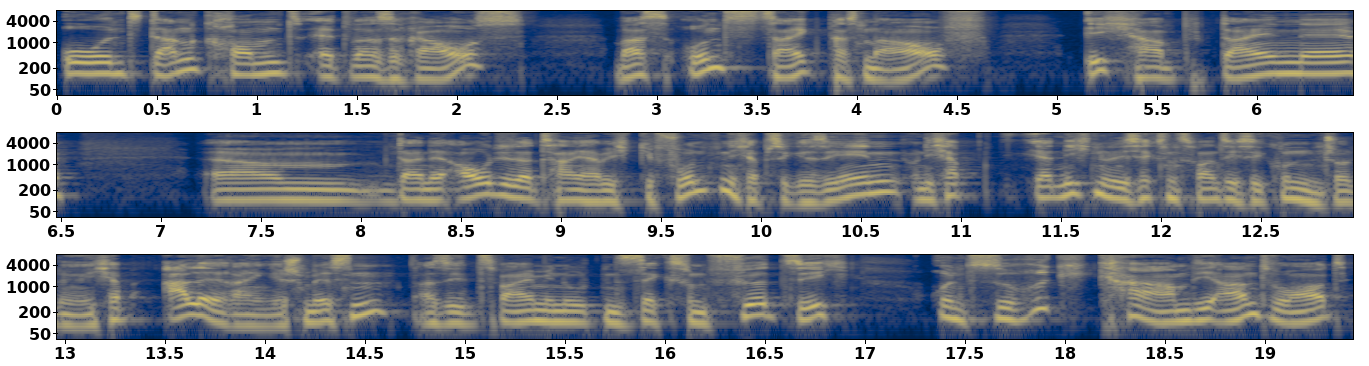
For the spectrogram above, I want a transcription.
Und dann kommt etwas raus, was uns zeigt, pass mal auf, ich habe deine, ähm, deine Audiodatei habe ich gefunden, ich habe sie gesehen. Und ich habe ja nicht nur die 26 Sekunden, Entschuldigung, ich habe alle reingeschmissen, also die 2 Minuten 46 und zurück kam die Antwort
